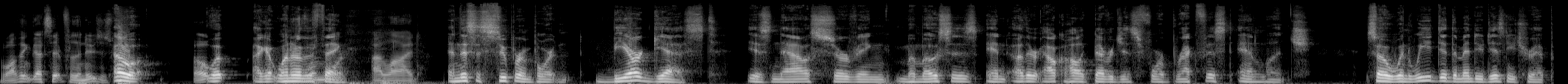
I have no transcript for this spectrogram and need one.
Well, I think that's it for the news this week. Oh, Oh, what? I got one other one thing. more. I lied. And this is super important. Be Our Guest is now serving mimosas and other alcoholic beverages for breakfast and lunch. So when we did the Men Do Disney trip,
